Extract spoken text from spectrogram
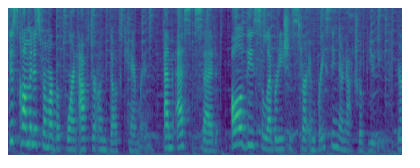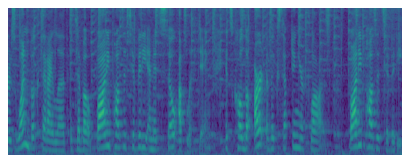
This comment is from our before and after on Dove Cameron. MS said, all of these celebrities should start embracing their natural beauty. There's one book that I love. It's about body positivity and it's so uplifting. It's called The Art of Accepting Your Flaws. Body Positivity,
